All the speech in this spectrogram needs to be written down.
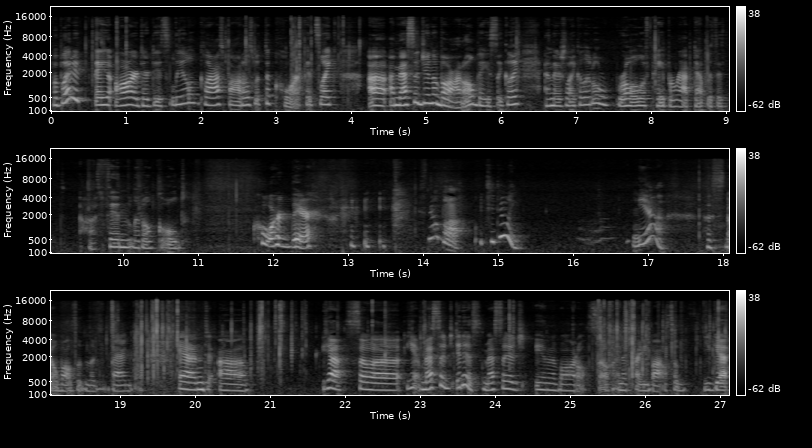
But what it, they are, they're these little glass bottles with the cork. It's like a, a message in a bottle, basically. And there's like a little roll of paper wrapped up with a, a thin little gold cord there. Snowball, what you doing? Yeah, the snowball's in the bag. And uh, yeah, so uh, yeah, message, it is message in a bottle, so in a tiny bottle. So you get,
